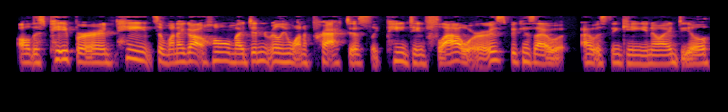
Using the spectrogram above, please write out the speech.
all this paper and paints. And when I got home, I didn't really want to practice like painting flowers because I, w- I was thinking, you know, I deal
